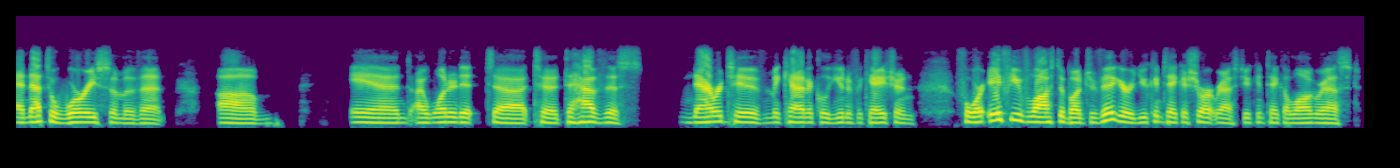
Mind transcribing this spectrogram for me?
and that's a worrisome event. Um, and I wanted it uh, to to have this narrative mechanical unification for if you've lost a bunch of vigor, you can take a short rest, you can take a long rest,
